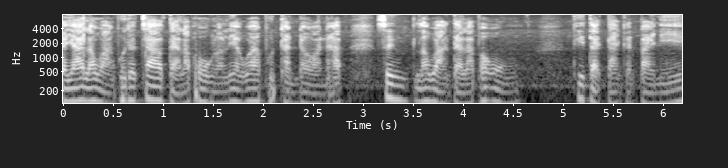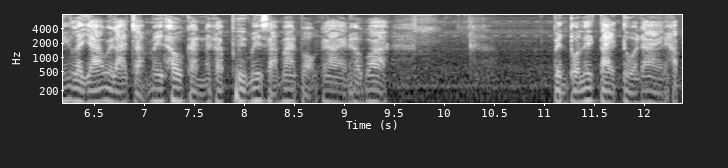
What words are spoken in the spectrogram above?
ระยะระหว่างพุทธเจ้า แต่ละพระองค์เราเรียกว่าพุทธันดรนะครับ ซึ่งระหว่างแต่ละพระองค์ที่แตกต่างกันไปนี้ระยะเวลาจะไม่เท่ากันนะครับคือไม่สามารถบอกได้นะครับว่า เป็นตัวเลขตายตัวได้นะครับ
